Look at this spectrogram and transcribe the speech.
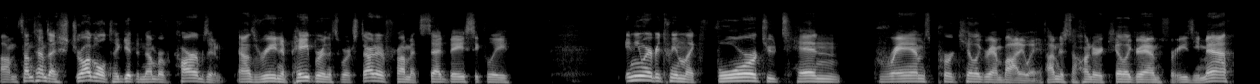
Um, sometimes I struggle to get the number of carbs in. I was reading a paper, and this is where it started from. It said basically anywhere between like four to 10 grams per kilogram body weight. If I'm just 100 kilograms for easy math,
